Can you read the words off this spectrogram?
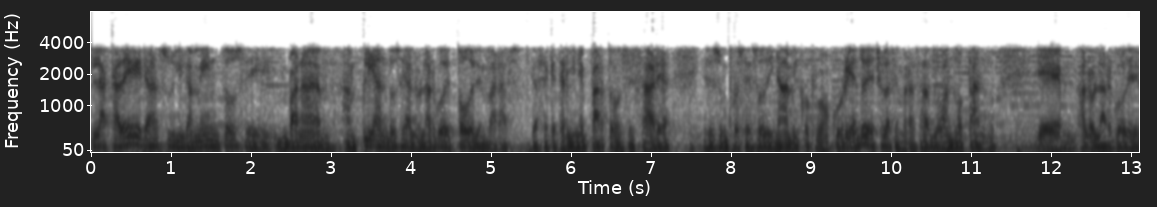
la cadera, sus ligamentos eh, van a, ampliándose a lo largo de todo el embarazo, ya sea que termine parto o cesárea. Ese es un proceso dinámico que va ocurriendo y de hecho las embarazadas lo van notando eh, a lo largo de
